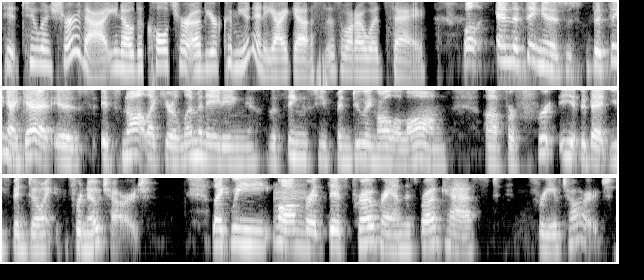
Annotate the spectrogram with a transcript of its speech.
to, to ensure that you know the culture of your community i guess is what i would say Well, and the thing is, is, the thing I get is it's not like you're eliminating the things you've been doing all along uh, for free that you've been doing for no charge. Like we Mm. offer this program, this broadcast free of charge.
